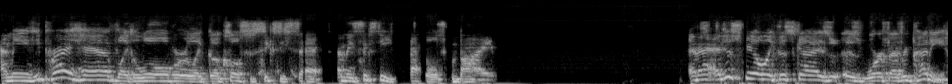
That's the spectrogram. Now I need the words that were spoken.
I mean, he probably have like a little over like uh, close to 60 sacks. I mean, 60 tackles combined. And I, I just feel like this guy is, is worth every penny.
